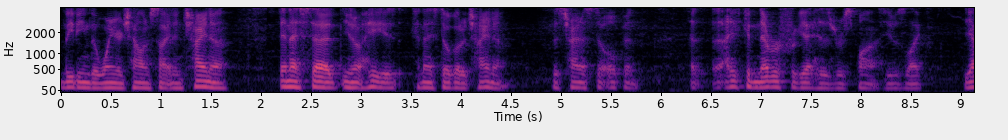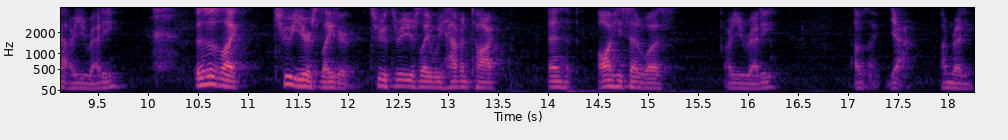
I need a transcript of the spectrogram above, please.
leading the one-year challenge site in China, and I said, you know, hey, can I still go to China? Is China still open? And I could never forget his response. He was like, yeah, are you ready? This was like two years later, two three years later. We haven't talked, and all he said was, "Are you ready?" I was like, "Yeah, I'm ready."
